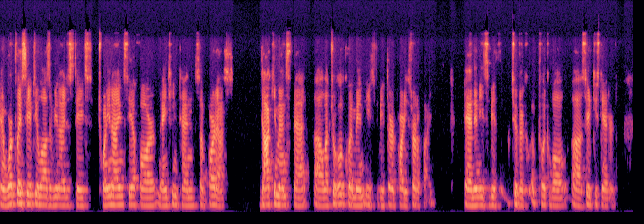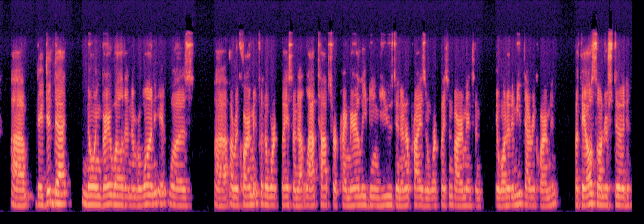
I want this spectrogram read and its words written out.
And workplace safety laws of the United States, 29 CFR 1910 subpart S, documents that uh, electrical equipment needs to be third party certified and it needs to be to the applicable uh, safety standard. Um, they did that knowing very well that number one, it was uh, a requirement for the workplace and that laptops are primarily being used in enterprise and workplace environments and they wanted to meet that requirement. But they also understood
